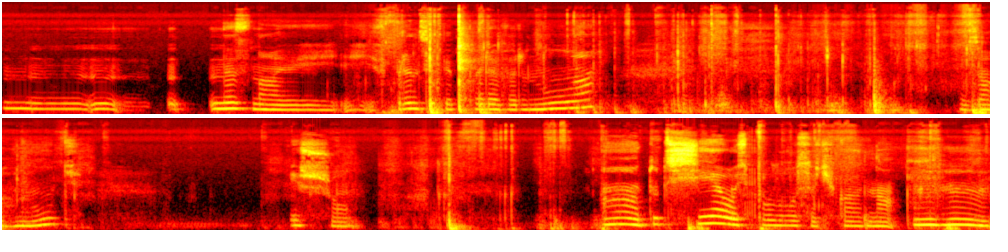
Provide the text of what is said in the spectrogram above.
Не знаю. В принципі, перевернула. Загнуть. І що? А, тут ще ось полосочка одна. Угу.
